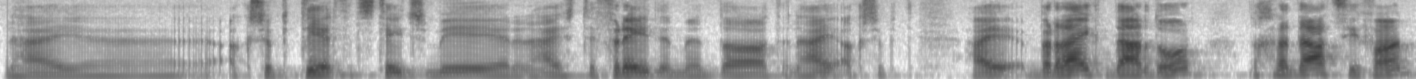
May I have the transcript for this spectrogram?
en hij eh, accepteert het steeds meer en hij is tevreden met dat en hij, accept, hij bereikt daardoor de gradatie van,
